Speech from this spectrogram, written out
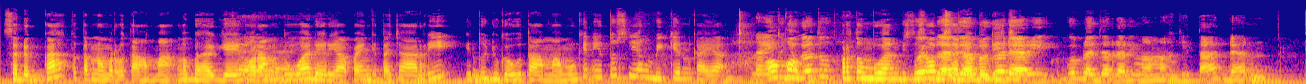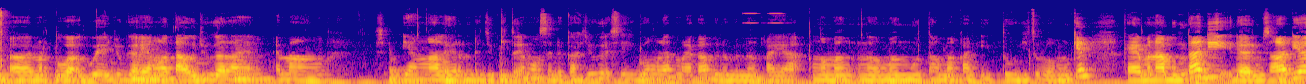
sedekah tetap nomor utama. Ngebahagiain Iya, orang iya, tua dari apa yang kita cari itu juga utama. Mungkin itu sih yang bikin kayak Nah, oh itu kok juga tuh pertumbuhan gue bisnis lo bisa belajar double juga digit? dari gue belajar dari mamah kita dan eh, mertua gue juga yang Mm-hmm. lo tahu juga lah. Emang yang ngalirin rezeki itu emang sedekah juga sih. Gue ngeliat mereka bener-bener kayak ngemeng- mengutamakan itu gitu loh. Mungkin kayak menabung tadi dari misalnya dia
